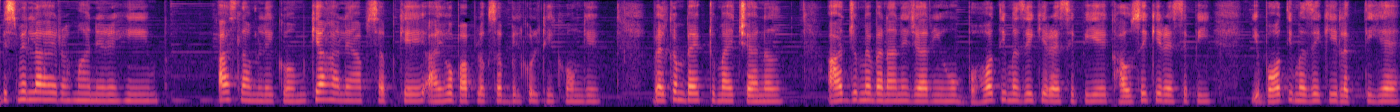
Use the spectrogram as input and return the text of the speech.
बिसमीम अस्सलाम क्या हाल है आप सबके? आई होप आप लोग सब बिल्कुल ठीक होंगे। Welcome back to my channel. आज जो मैं बनाने जा रही हूँ, बहुत ही मज़े की रेसिपी है, खाउसे की रेसिपी। ये बहुत ही मज़े की लगती है।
